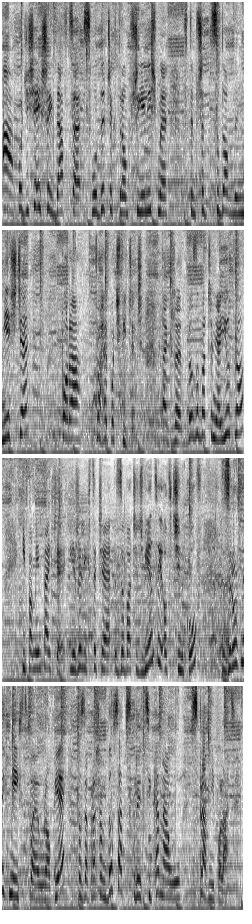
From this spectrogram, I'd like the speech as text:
a po dzisiejszej dawce słodyczy, którą przyjęliśmy w tym cudownym mieście, pora trochę poćwiczyć. Także do zobaczenia jutro i pamiętajcie, jeżeli chcecie zobaczyć więcej odcinków z różnych miejsc po Europie, to zapraszam do subskrypcji kanału Sprawni Polacy.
